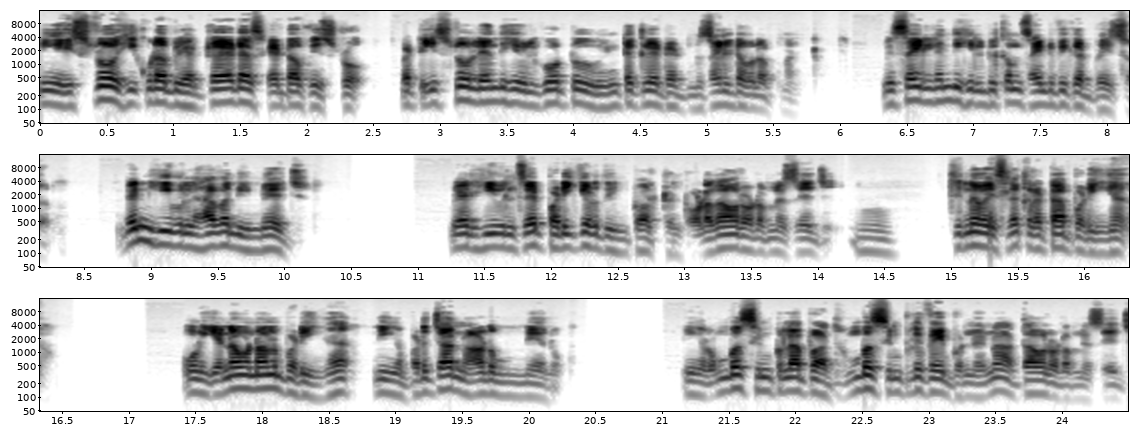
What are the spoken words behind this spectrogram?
நீங்கள் இஸ்ரோ ஹி கூட be treat as head of ISRO but இஸ்ரோலேருந்து he will go to integrated missile development மிசைல்லேருந்து he'll become scientific adviser then he will have an image where he will say படிக்கிறது இம்பார்ட்டன்ட் அவ்வளோதான் அவரோட மெசேஜ் சின்ன வயசில் கரெக்டாக படிங்க. உங்களுக்கு என்ன வேணாலும் படிங்க. நீங்கள் படித்தா நாடு முன்னேறும். நீங்கள் ரொம்ப சிம்பிளாக பார்த்து ரொம்ப சிம்பிளிஃபை பண்ணேன்னா அதான் அவனோட மெசேஜ்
